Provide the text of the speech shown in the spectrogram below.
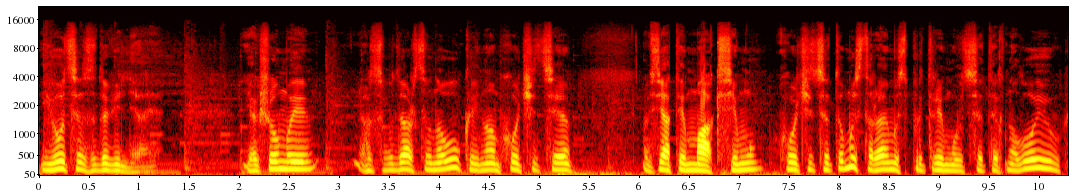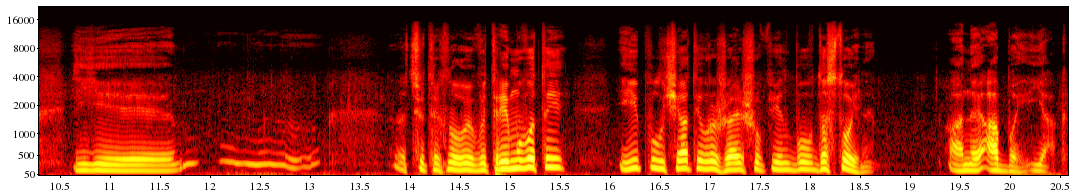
його це задовільняє. Якщо ми господарство науки, і нам хочеться взяти максимум, хочеться, то ми стараємось притримуватися технологію, її цю технологію витримувати і отримати врожай, щоб він був достойним, а не аби як.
